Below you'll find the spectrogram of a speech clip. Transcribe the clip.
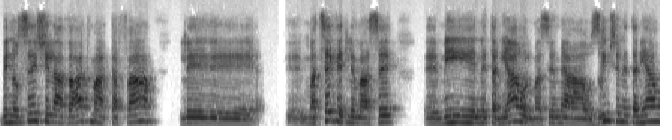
בנושא של העברת מעטפה למצגת למעשה אה, מנתניהו, למעשה מהעוזרים של נתניהו,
